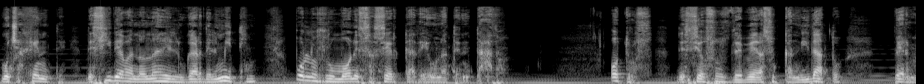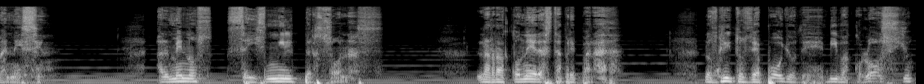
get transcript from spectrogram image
Mucha gente decide abandonar el lugar del mitin por los rumores acerca de un atentado. Otros, deseosos de ver a su candidato, permanecen. Al menos 6.000 personas. La ratonera está preparada. Los gritos de apoyo de Viva Colosio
